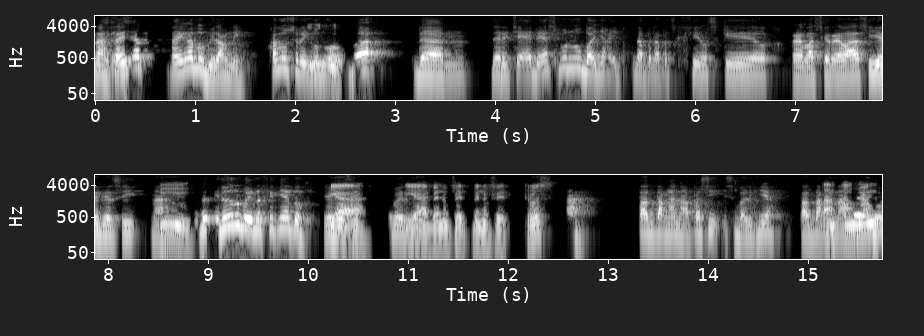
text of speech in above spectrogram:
nah, tadi kan tadi kan lu bilang nih, kan lu sering Hmm. lomba dan dari CEDS pun lu banyak dapat dapat skill-skill, relasi-relasi ya gak sih? Nah, Hmm, itu, itu tuh benefitnya tuh. Ya nggak Iya, sih? Itu benefitnya. iya benefit benefit. Terus Tantangan apa sih sebaliknya? Tantangan, apa Tantangan- yang lu,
